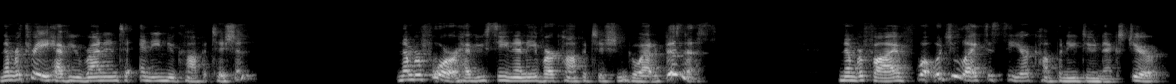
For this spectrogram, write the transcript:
Number three, have you run into any new competition? Number four, have you seen any of our competition go out of business? Number five, what would you like to see our company do next year?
